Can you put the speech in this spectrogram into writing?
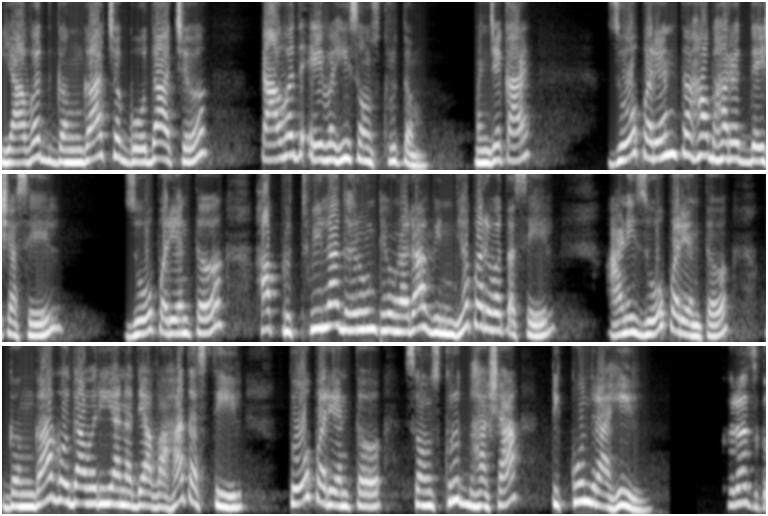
यावत गंगाच गोदाच तावद एवही संस्कृतम. म्हणजे काय? जोपर्यंत हा भारत देश असेल जोपर्यंत हा पृथ्वीला धरून ठेवणारा विंध्य पर्वत असेल आणि जोपर्यंत गंगा गोदावरी या नद्या वाहत असतील तोपर्यंत संस्कृत भाषा टिकून राहील. खरंच ग?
